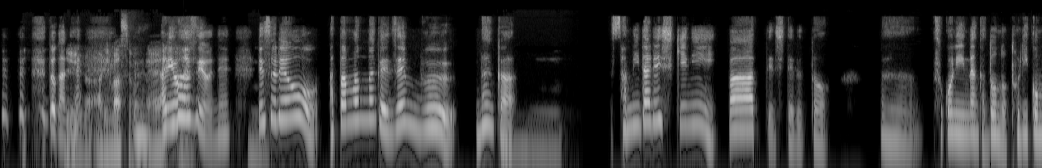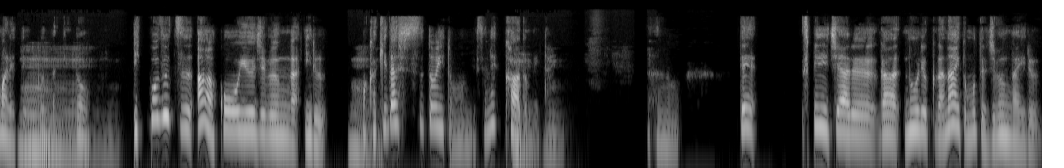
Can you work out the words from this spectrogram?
とかね。ありますようんね。ありますよね。うん。で、それを頭の中で全部、なんか、うんさみだれ式にバーってしてると、うん、そこになんかどんどん取り込まれていくんだけうど、ん一個ずつ、ああ、こういう自分がいる。うんまあ書き出すといいと思うんですよね。カードみたいうんあの、で、スピリチュアルが、能力がないと思ってる自分がいる。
